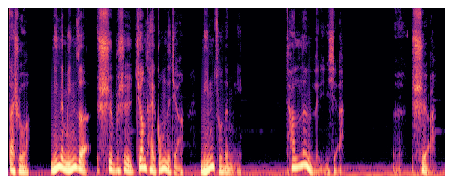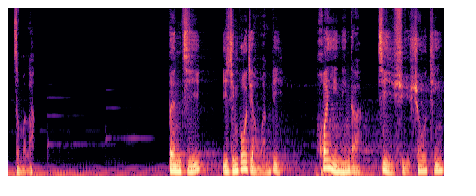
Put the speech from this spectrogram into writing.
大叔，您的名字是不是姜太公的姜，民族的民？”他愣了一下：“呃，是啊，怎么了？”本集已经播讲完毕，欢迎您的继续收听。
